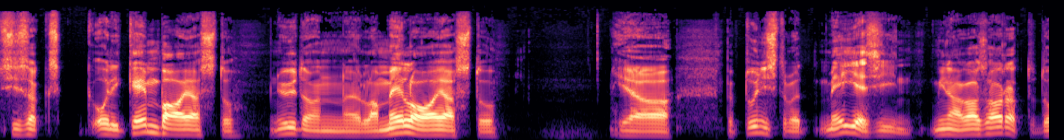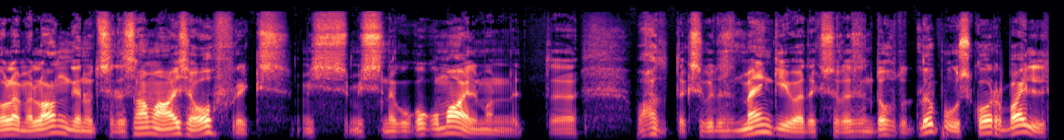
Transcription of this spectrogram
siis hakkas, oli Kemba ajastu, nüüd on Lamelo ajastu. Ja peab tunnistama, et meie siin, mina kaasa arvatud, oleme langenud sellesama asja ohvriks, mis, mis nagu kogu maailm on, et äh, vaadatakse, kuidas nad mängivad, eks ole, see on tohutult lõbus korvpall.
